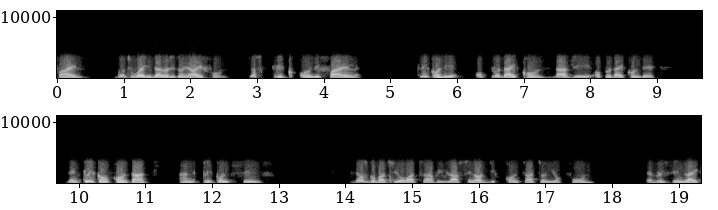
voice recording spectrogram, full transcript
file, go to where you download it on your iPhone. Just click on the file, click on the upload icon. That's the upload icon there. Then click on contact and click on save. Just go back to your WhatsApp. You will have seen all the contacts on your phone, everything. Like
